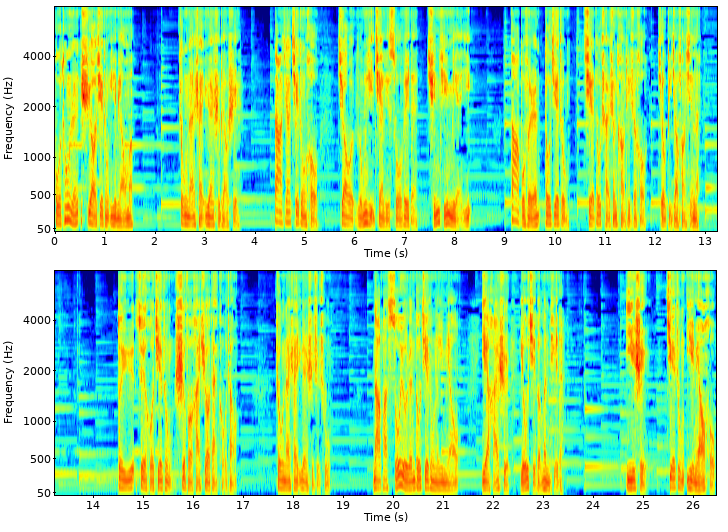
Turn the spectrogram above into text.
普通人需要接种疫苗吗？钟南山院士表示，大家接种后较容易建立所谓的群体免疫，大部分人都接种且都产生抗体之后，就比较放心了。对于最后接种是否还需要戴口罩，钟南山院士指出，哪怕所有人都接种了疫苗，也还是有几个问题的。一是接种疫苗后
